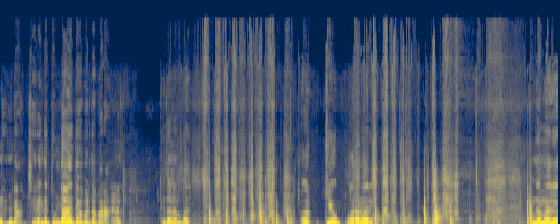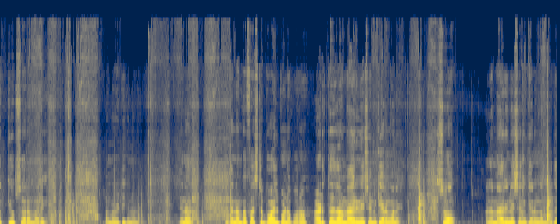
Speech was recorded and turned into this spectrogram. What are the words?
வேண்டாம் சரி இந்த துண்டாவது தேவைப்படுத்த போகிறான் இதை நம்ம ஒரு க்யூப் வர மாதிரி. இந்த மாதிரி க்யூப்ஸ் வர மாதிரி நம்ம வெட்டிக்கணும் ஏன்னா இதை நம்ம ஃபஸ்ட்டு பாயில் பண்ண போகிறோம் அடுத்தது தான் மேரினேஷனுக்கு இறங்கணும் ஸோ அந்த மேரினேஷனுக்கு இறங்கும்போது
